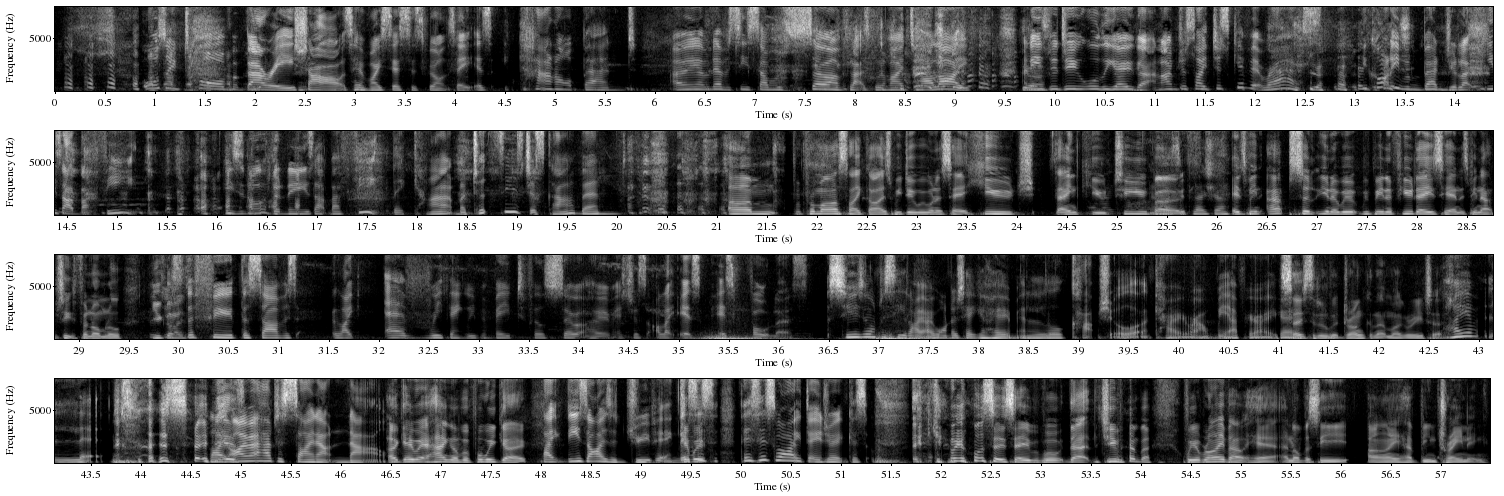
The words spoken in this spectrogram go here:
Also, Tom Barry, shout out to him, my sister's fiance, is he cannot bend. I mean, I've never seen someone so unflexible in my entire life. And he's been doing all the yoga, and I'm just like, just give it a rest. You can't even bend your like, He's at my feet. He's northern and he's at my feet. They can't. My tootsies just can't bend. Um, from our side, guys, we do. We want to say a huge thank you to you Oh, both. it's a pleasure. It's been absolute. You know, we, we've been a few days here, and it's been absolutely phenomenal. You just guys, the food, the service, like everything. We've been made to feel so at home. It's just like it's it's faultless. Sue's honestly like I want to take her home in a little capsule and carry around me everywhere I go. Soph's a little bit drunk in that margarita. I am lit. Like I might have to sign out now. Okay, wait, hang on before we go. Like these eyes are drooping. This we- is this is why I don't drink because Can we also say before that? Do you remember we arrive out here, and obviously I have been training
